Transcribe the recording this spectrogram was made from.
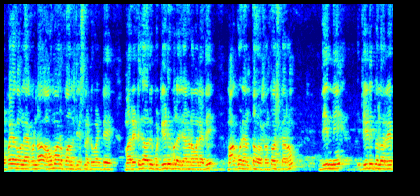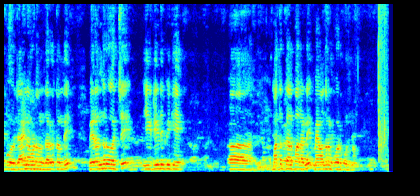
ఉపయోగం లేకుండా అవమాన పాలు చేసినటువంటి మా రెడ్డి గారు ఇప్పుడు టీడీపీలో చేరడం అనేది మాకు కూడా ఎంతో సంతోషకరం. దీన్ని టీడీపీలో రేపు జాయిన్ అవ్వడం జరుగుతుంది. మీరందరూ వచ్చి ఈ టీడీపీకి మద్దతు తెలపాలని మేమందరం కోరుకుంటున్నాం.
